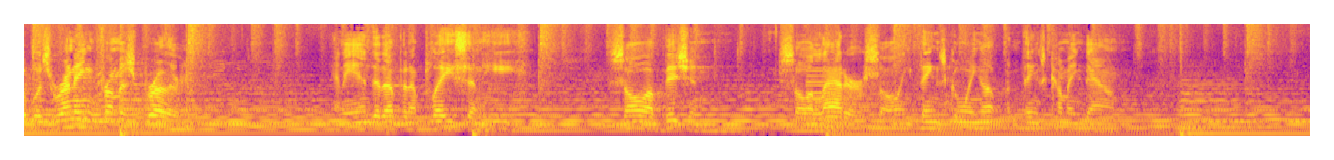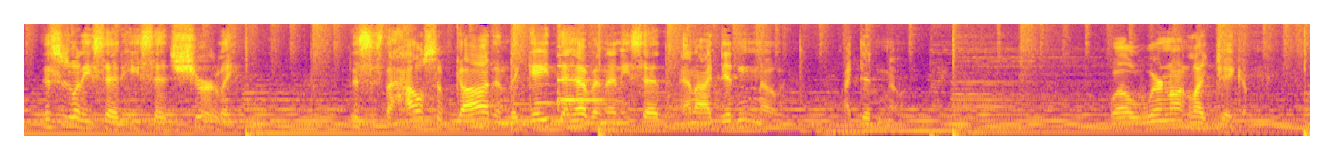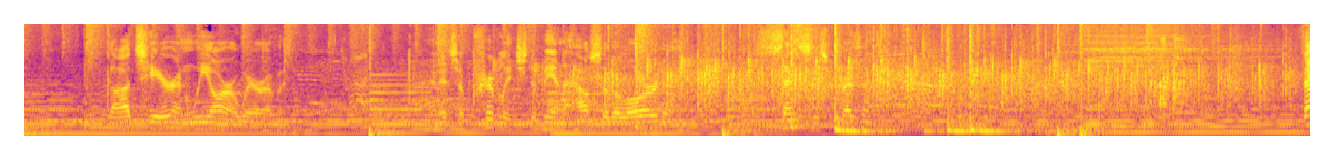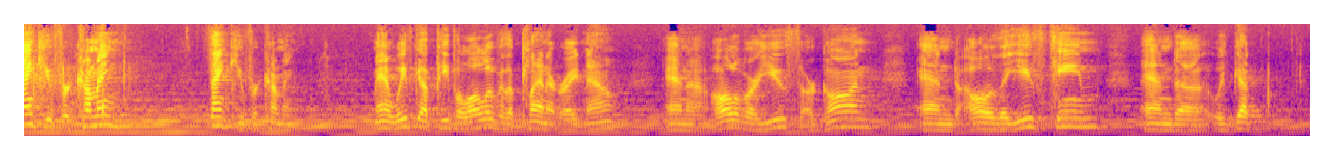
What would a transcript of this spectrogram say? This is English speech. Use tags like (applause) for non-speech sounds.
Jacob was running from his brother. And he ended up in a place and he saw a vision, saw a ladder, saw things going up and things coming down. This is what he said. He said, Surely this is the house of God and the gate to heaven. And he said, And I didn't know it. I didn't know it. Well, we're not like Jacob. God's here and we are aware of it. And it's a privilege to be in the house of the Lord and sense his presence. Thank you for coming. Thank you for coming. Man, we've got people all over the planet right now and uh, all of our youth are gone, and all of the youth team, and uh, we've got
